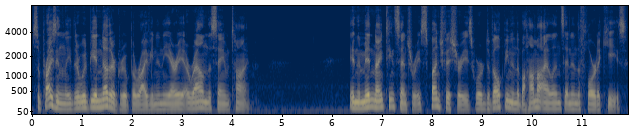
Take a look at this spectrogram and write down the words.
Surprisingly, there would be another group arriving in the area around the same time. In the mid 19th century, sponge fisheries were developing in the Bahama Islands and in the Florida Keys.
